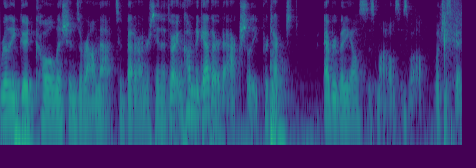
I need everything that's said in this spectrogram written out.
really good coalitions around that to better understand the threat and come together to actually protect everybody else's models as well, which is good.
